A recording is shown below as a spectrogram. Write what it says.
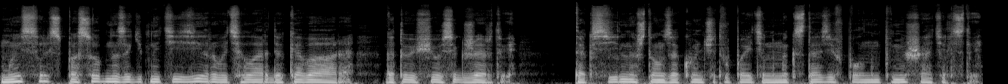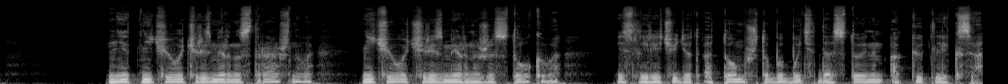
Мысль способна загипнотизировать Ларда Кавара, готовящегося к жертве, так сильно, что он закончит в упоительном экстазе в полном помешательстве. Нет ничего чрезмерно страшного, ничего чрезмерно жестокого, если речь идет о том, чтобы быть достойным Акютликса.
